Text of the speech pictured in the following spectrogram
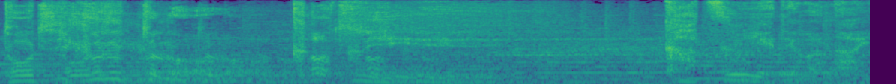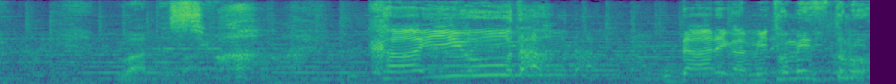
土地狂ったが勝家勝家ではない。私は海王だ。誰が認めずとも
